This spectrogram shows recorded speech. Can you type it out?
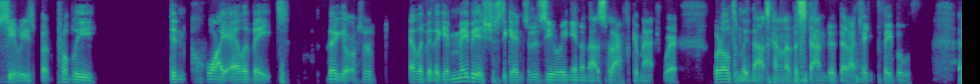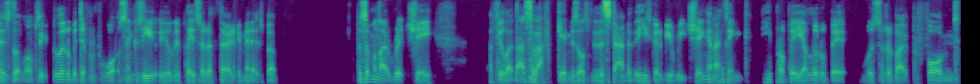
series, but probably didn't quite elevate they or sort of elevate the game. Maybe it's just again sort of zeroing in on that South Africa match where where ultimately that's kind of the standard that I think they both and it's obviously a little bit different for Watson because he, he only plays sort of 30 minutes. But for someone like Ritchie, I feel like that South Africa game is ultimately the standard that he's going to be reaching. And I think he probably a little bit was sort of outperformed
